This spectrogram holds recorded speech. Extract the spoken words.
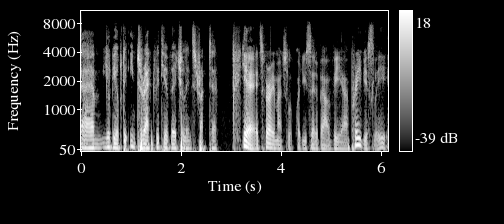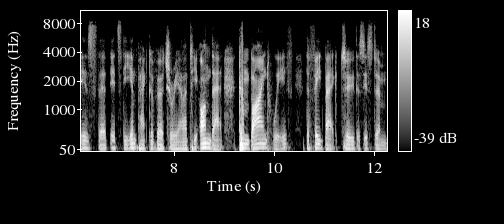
um, you'll be able to interact with your virtual instructor. Yeah, it's very much what you said about VR previously, is that it's the impact of virtual reality on that, combined with the feedback to the system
